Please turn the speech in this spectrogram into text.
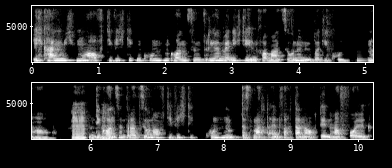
ich kann mich nur auf die wichtigen Kunden konzentrieren, wenn ich die Informationen über die Kunden habe. Mhm. Und die mhm. Konzentration auf die wichtigen Kunden, das macht einfach dann auch den Erfolg,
